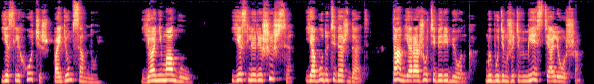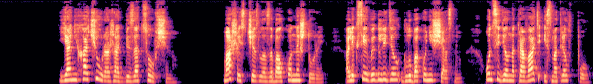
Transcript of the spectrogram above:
Если хочешь, пойдем со мной». «Я не могу». «Если решишься, я буду тебя ждать. Там я рожу тебе ребенка. Мы будем жить вместе, Алеша». «Я не хочу рожать безотцовщину». Маша исчезла за балконной шторой. Алексей выглядел глубоко несчастным. Он сидел на кровати и смотрел в пол.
